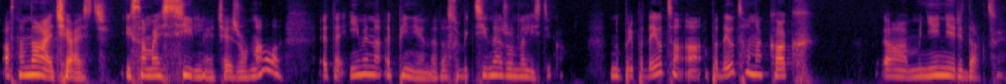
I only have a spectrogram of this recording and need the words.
основная часть и самая сильная часть журнала — это именно opinion, это субъективная журналистика. но преподается, а, подается она как а, мнение редакции.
